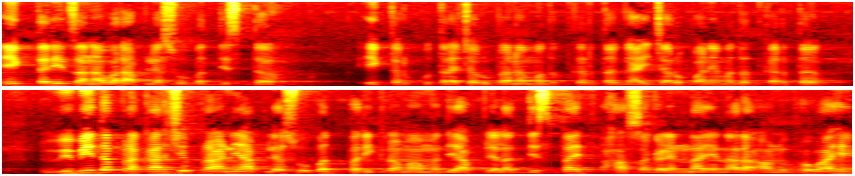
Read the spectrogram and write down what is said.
एक तरी जनावर आपल्यासोबत दिसतं. एक तर कुत्र्याच्या रूपानं मदत करतं गायच्या रूपाने मदत करतं. विविध प्रकारचे प्राणी आपल्यासोबत परिक्रमामध्ये आपल्याला दिसत आहेत हा सगळ्यांना येणारा अनुभव आहे.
